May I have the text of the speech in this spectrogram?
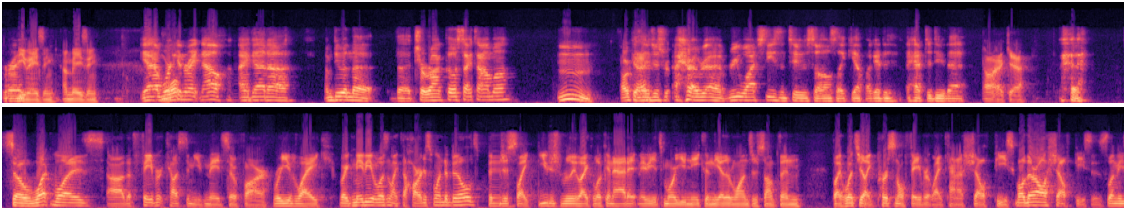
Right. amazing, amazing. Yeah, I'm working right now. I got uh I'm doing the the Chiranko Saitama. Mm. Okay. I just I rewatched season two, so I was like, yep, I got to I have to do that. All right. Yeah. so, what was uh, the favorite custom you've made so far? Where you've like, like maybe it wasn't like the hardest one to build, but just like you just really like looking at it. Maybe it's more unique than the other ones or something. Like, what's your like personal favorite like kind of shelf piece? Well, they're all shelf pieces. Let me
